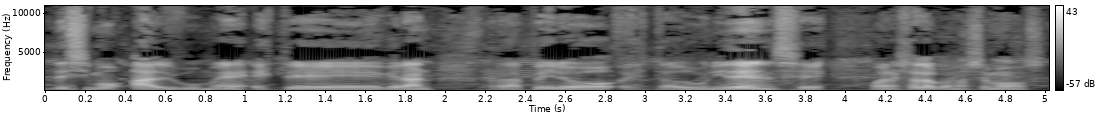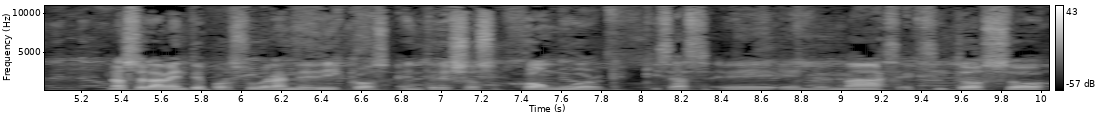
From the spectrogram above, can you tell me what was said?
décimo álbum, ¿eh? este gran rapero estadounidense. Bueno, ya lo conocemos no solamente por sus grandes discos, entre ellos Homework, quizás eh, el más exitoso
